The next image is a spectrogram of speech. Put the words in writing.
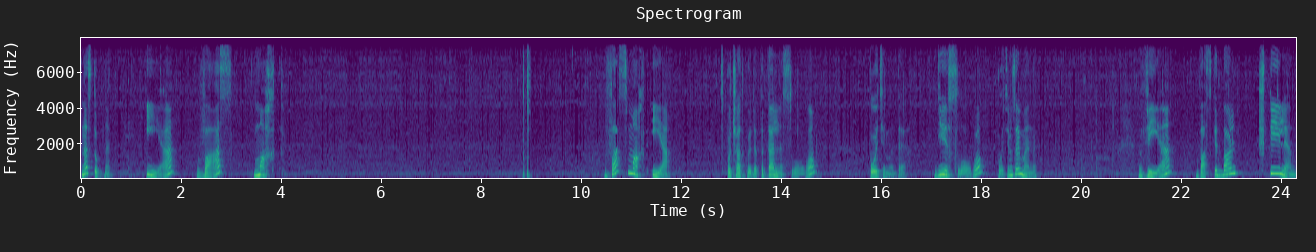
Наступне. Ihr was macht. Was macht ihr? Спочатку йде питальне слово, потім йде дієслово, потім займенник. Wir Basketball spielen.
